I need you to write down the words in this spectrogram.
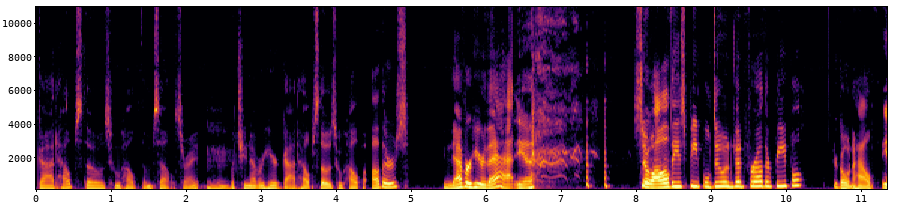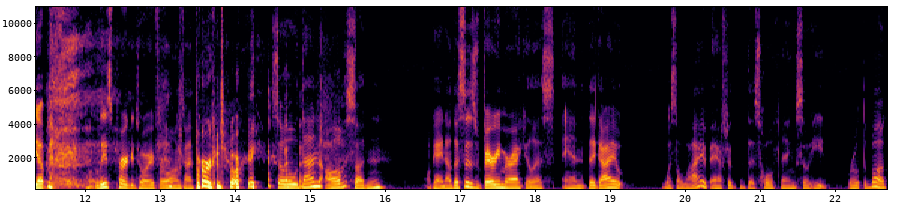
God helps those who help themselves, right? Mm-hmm. But you never hear God helps those who help others. You never hear that. Yeah. So all these people doing good for other people, you're going to hell. yep. At least purgatory for a long time. Purgatory. So then all of a sudden, okay, now this is very miraculous, and the guy was alive after this whole thing, so he wrote the book.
